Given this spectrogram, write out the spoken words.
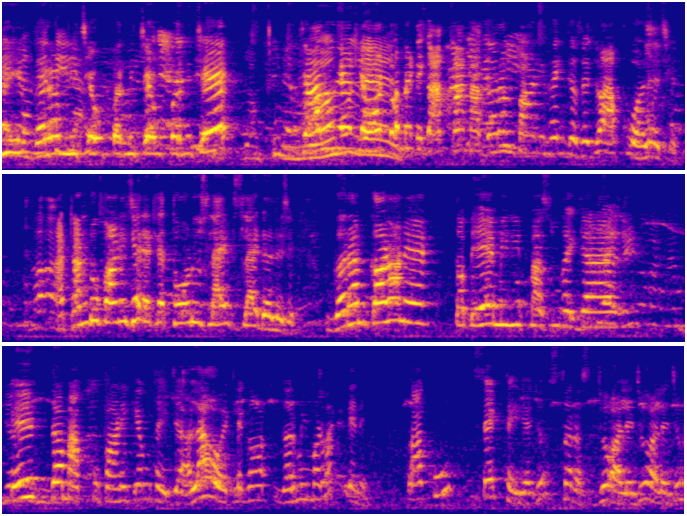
જાય એમ ગરમ નીચે ઉપર નીચે ઉપર નીચે. ચાલુ રહે એટલે ઓટોમેટિક આખામાં ગરમ પાણી થઈ જશે. જો આખું હલે છે. આ ઠંડુ પાણી છે ને એટલે થોડું સ્લાઇડ સ્લાઇડ હલે છે. ગરમ કરો ને તો બે મિનિટમાં શું થઈ જાય? એકદમ આખું પાણી કેવું થઈ જાય? હલાવો એટલે ગરમી મળવાની ને તો આખું સેટ થઈ જાય. જો સરસ. જો હાલે જો હાલે જો.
